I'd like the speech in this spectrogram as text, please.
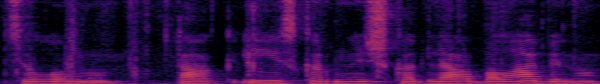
В цілому. Так, і скарбничка для Балабіну.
